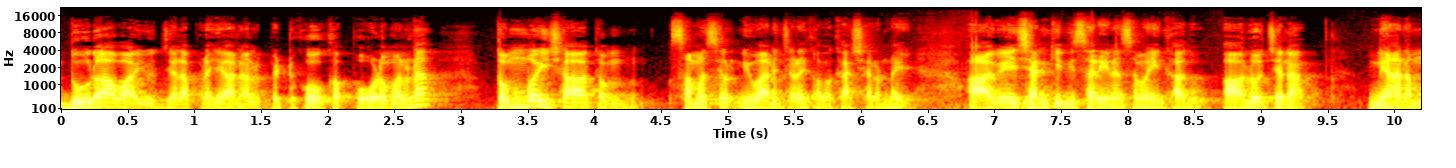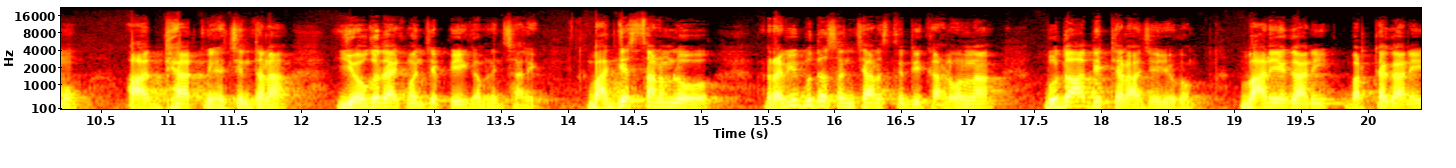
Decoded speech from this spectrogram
దూరావాయు జల ప్రయాణాలు పెట్టుకోకపోవడం వలన తొంభై శాతం సమస్యలు నివారించడానికి అవకాశాలు ఉన్నాయి ఆవేశానికి ఇది సరైన సమయం కాదు. ఆలోచన జ్ఞానము ఆధ్యాత్మిక చింతన యోగదాయకం అని చెప్పి గమనించాలి. భాగ్యస్థానంలో రవి బుధ సంచార స్థితి కారణం వలన బుధాదిత్య రాజయోగం. భార్య కానీ భర్త కానీ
